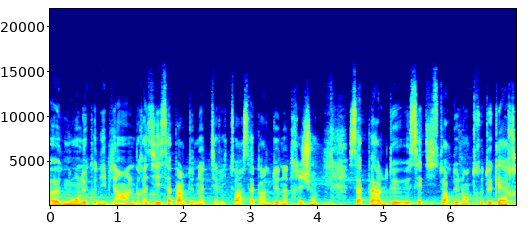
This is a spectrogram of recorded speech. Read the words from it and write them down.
Euh, nous, on le connaît bien. Hein, le brasier, ça parle de notre territoire, ça parle de notre région, ça parle de cette histoire de l'entre-deux-guerres,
